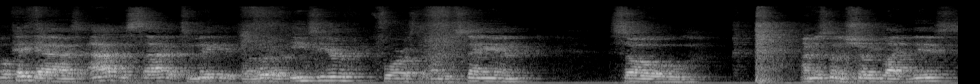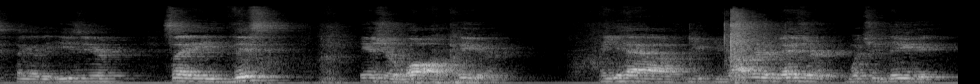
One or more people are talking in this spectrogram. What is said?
Okay guys, I decided to make it a little easier for us to understand. So I'm just gonna show you like this, I think it'll be easier. Say this is your wall here. And you have, you, you've already measured what you needed.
